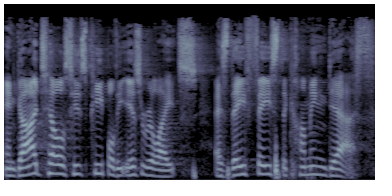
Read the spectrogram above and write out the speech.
And God tells his people, the Israelites, as they face the coming death,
